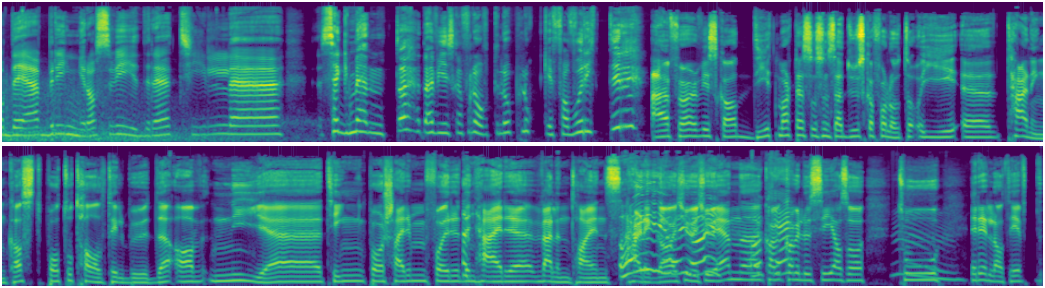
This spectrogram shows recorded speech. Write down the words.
Og det bringer oss videre til eh, segmentet der vi skal få lov til å plukke favoritter. Jeg Før vi skal dit, Marte, så syns jeg du skal få lov til å gi eh, terningkast på totaltilbudet av nye ting på skjerm for denne valentineshelga valentinshelga oi, oi. 2021. Eh, Hva, hva vil du si? Altså to Mm. relativt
